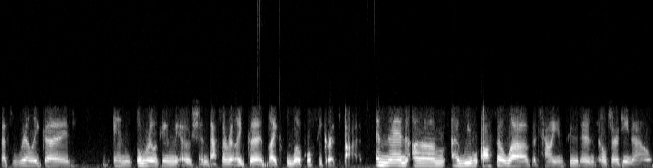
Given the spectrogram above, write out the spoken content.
that's really good and overlooking the ocean, that's a really good like local secret spot. And then um, uh, we also love Italian food, and Il Giardino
